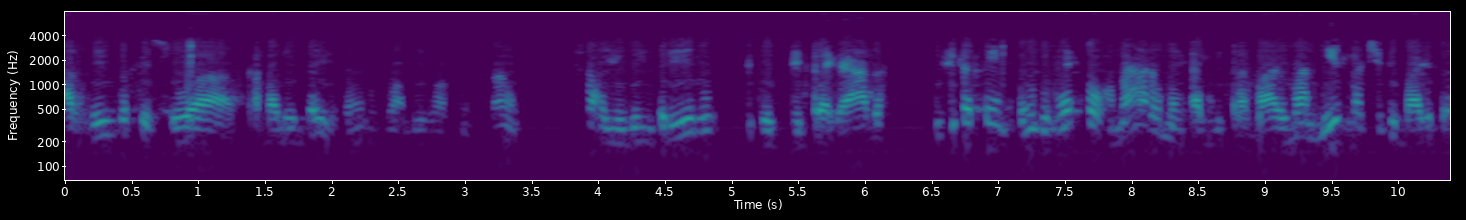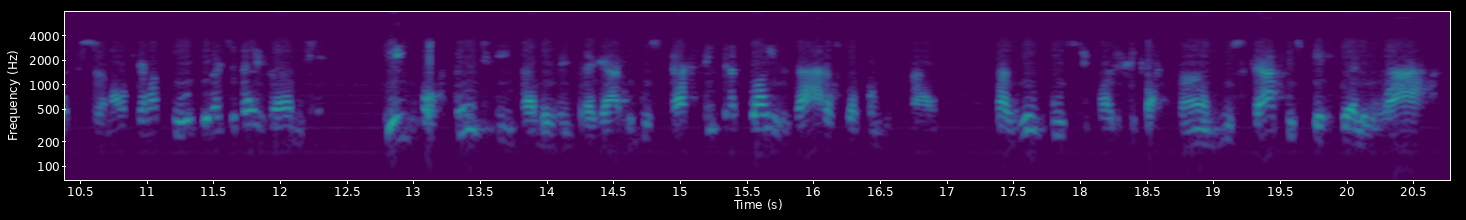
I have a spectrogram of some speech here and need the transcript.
Às vezes a pessoa trabalhou 10 anos numa mesma função, saiu do emprego, ficou desempregada e fica tentando retornar ao mercado de trabalho na mesma atividade profissional que ela teve durante 10 anos. E é importante quem está desempregado buscar sempre atualizar a sua condição, fazer um curso de qualificação, buscar se especializar,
